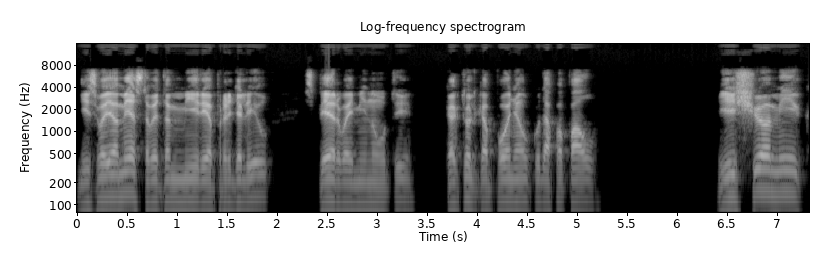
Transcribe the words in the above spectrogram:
И свое место в этом мире определил с первой минуты, как только понял, куда попал. Еще миг,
